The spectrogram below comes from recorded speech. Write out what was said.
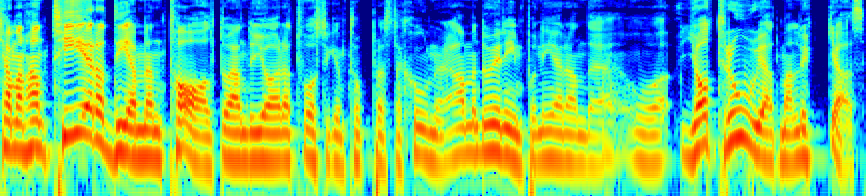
kan man hantera det mentalt och ändå göra två stycken topprestationer, ja men då är det imponerande. Och jag tror ju att man lyckas.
